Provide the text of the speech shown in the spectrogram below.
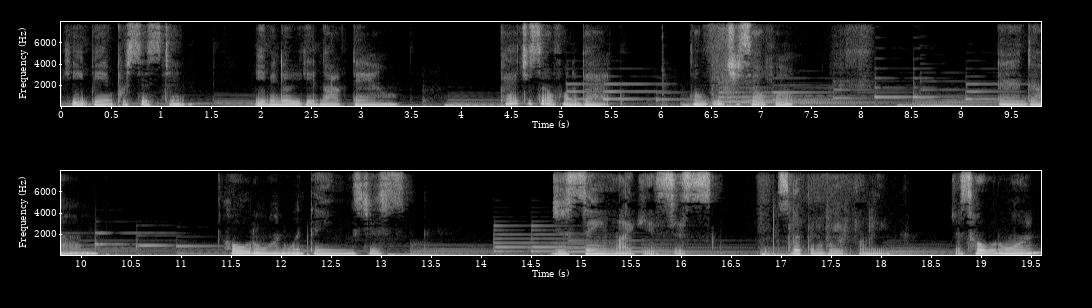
keep being persistent even though you get knocked down. Pat yourself on the back. Don't beat yourself up. And um, hold on when things just just seem like it's just slipping away from you. Just hold on.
